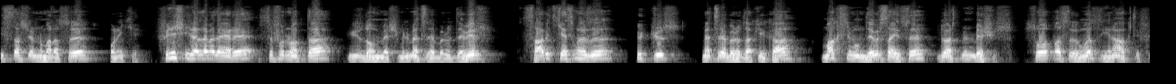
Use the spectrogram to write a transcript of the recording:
istasyon numarası 12. Finish ilerleme değeri 0.115 mm bölü devir. Sabit kesme hızı 300 metre bölü dakika. Maksimum devir sayısı 4500. Soğutma sıvımız yine aktif.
